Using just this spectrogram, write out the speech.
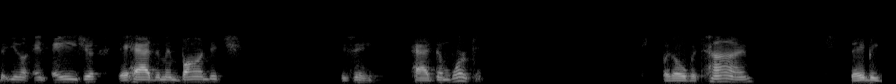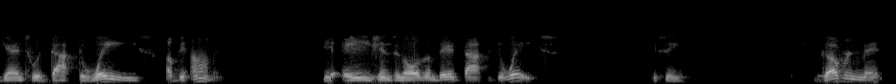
you know, in Asia, they had them in bondage. You see, had them working. But over time, they began to adopt the ways of the Amen. The Asians and all of them, they adopted the ways. You see, government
